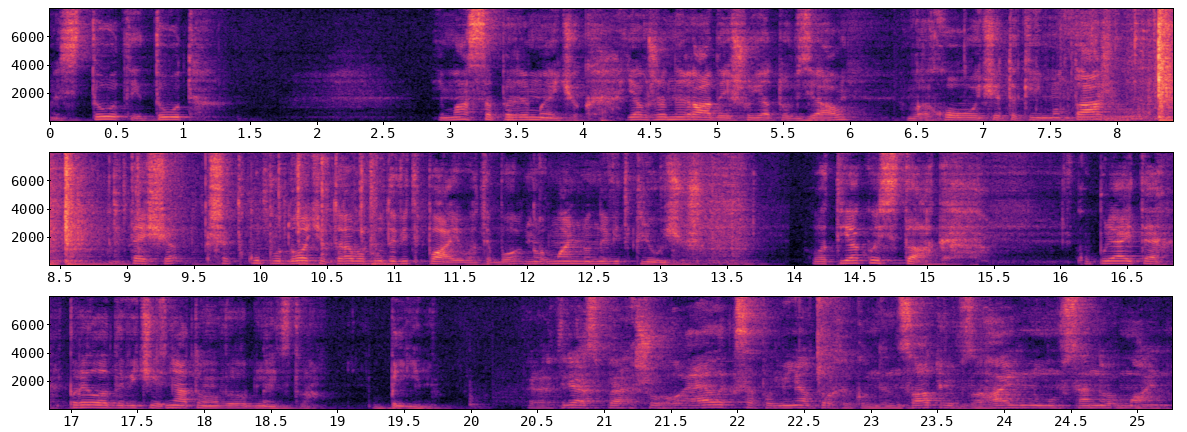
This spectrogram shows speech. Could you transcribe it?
Ось тут і тут. І маса перемичок. Я вже не радий, що я то взяв, враховуючи такий монтаж. Те, що ще купу дротів треба буде відпаювати, бо нормально не відключиш. От якось так. Купляйте прилади вітчизнятого виробництва. Блін. Перетряс першого Елекса, поміняв трохи конденсаторів, в загальному все нормально.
